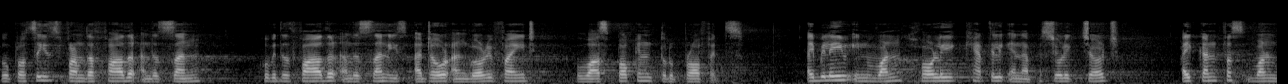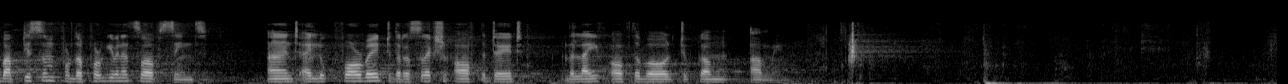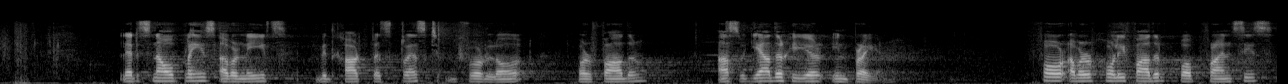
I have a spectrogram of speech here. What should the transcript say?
who proceeds from the Father and the Son, who with the Father and the Son is adored and glorified, who was spoken through prophets. I believe in one holy Catholic and Apostolic Church. I confess one baptism for the forgiveness of sins, and I look forward to the resurrection of the dead and the life of the world to come. Amen. Let us now place our needs with heartfelt trust before Lord, our Father, as we gather here in prayer. For our Holy Father, Pope Francis,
